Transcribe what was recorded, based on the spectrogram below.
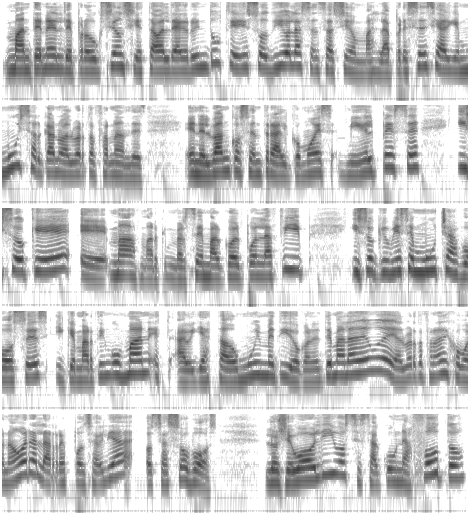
mantener el de producción si estaba el de agroindustria, y eso dio la sensación, más la presencia de alguien muy cercano a Alberto Fernández en el Banco Central, como es Miguel Pese, hizo que, eh, más Mercedes marcó el en la FIP, hizo que hubiese muchas voces y que Martín Guzmán había estado muy metido con el tema de la deuda y Alberto Fernández dijo, bueno, ahora la responsabilidad, o sea, sos vos. Lo llevó a Olivos, se sacó una foto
